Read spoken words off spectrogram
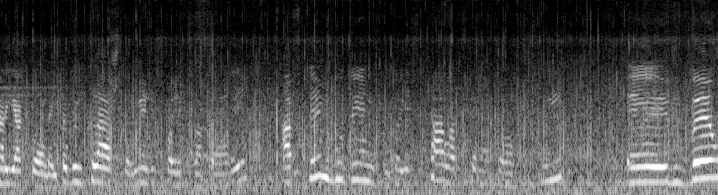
Aria Kolej, to był klasztor, mieli swoje kwatery, a w tym budynku, to jest pałac senatorski, był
